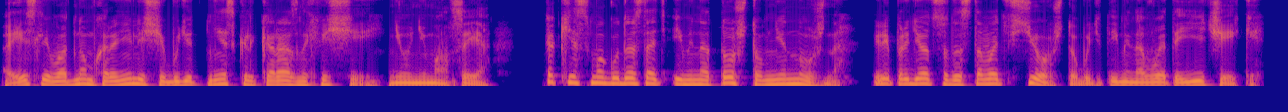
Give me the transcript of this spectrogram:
А если в одном хранилище будет несколько разных вещей, не унимался я, как я смогу достать именно то, что мне нужно? Или придется доставать все, что будет именно в этой ячейке?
